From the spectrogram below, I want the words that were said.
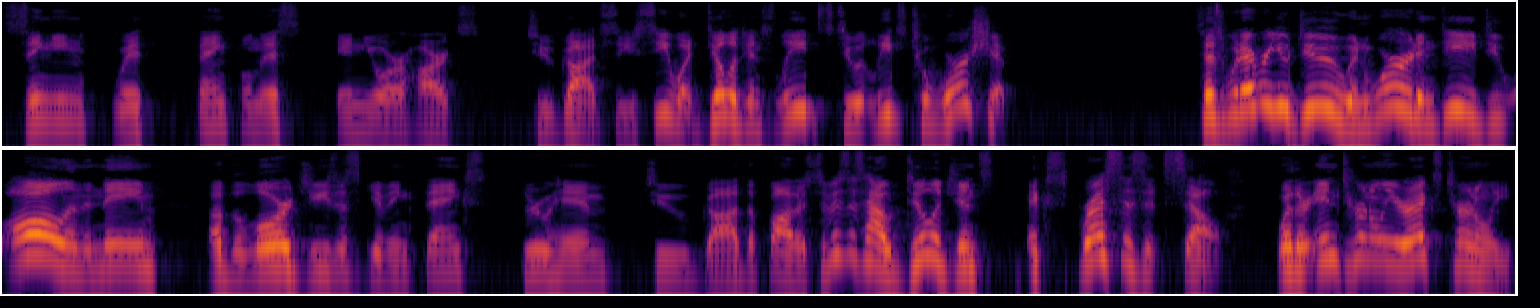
singing with thankfulness in your hearts to God. So you see what diligence leads to. It leads to worship. It says, whatever you do in word and deed, do all in the name of the Lord Jesus, giving thanks through him to God the Father. So this is how diligence expresses itself, whether internally or externally,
